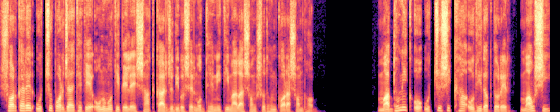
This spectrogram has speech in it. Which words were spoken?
সরকারের উচ্চ পর্যায় থেকে অনুমতি পেলে সাত কার্যদিবসের মধ্যে নীতিমালা সংশোধন করা সম্ভব। মাধ্যমিক ও উচ্চশিক্ষা অধিদপ্তরের মাউসি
